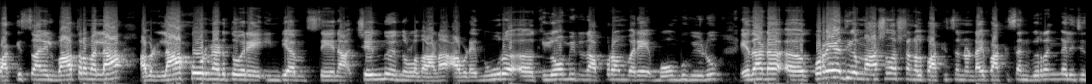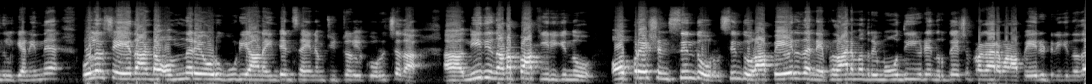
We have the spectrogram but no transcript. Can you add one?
പാകിസ്ഥാനിൽ മാത്രമല്ല അവിടെ ലാഹോറിനടുത്ത് വരെ ഇന്ത്യ സേന ചെന്നു എന്നുള്ളതാണ്. അവിടെ നൂറ് കിലോമീറ്ററിനപ്പുറം വരെ ബോംബ് വീണു. ഏതാണ്ട് കുറേയധികം നാശനഷ്ടങ്ങൾ പാകിസ്ഥാനുണ്ടായി പാകിസ്ഥാൻ വിറങ്ങലിച്ച് നിൽക്കുകയാണ്. ഇന്ന് പുലർച്ചെ ഏതാണ്ട് ഒന്നരയോടുകൂടിയാണ് ഇന്ത്യൻ സൈന്യം ട്വിറ്ററിൽ കുറിച്ചത്. നീതി നടപ്പാക്കിയിരിക്കുന്നു. ഓപ്പറേഷൻ സിന്ദൂർ. സിന്ദൂർ ആ പേര് തന്നെ പ്രധാനമന്ത്രി മോദിയുടെ നിർദ്ദേശപ്രകാരമാണ് ആ പേരിട്ടിരിക്കുന്നത്.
